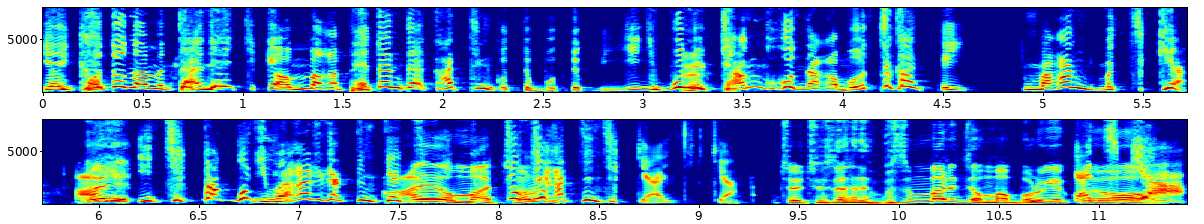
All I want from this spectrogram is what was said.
야, 이 교도나면 다네, 이 새끼야. 엄마가 배단달 같은 것도 못 듣고, 이 문을 네? 잠그고 나가면 어떡하냐, 이 망한 뭐 새끼야. 아니. 이 직박구지 와가리 같은 새끼. 아니, 엄마, 똥새 저는- 같은 새끼야, 이 새끼야. 저 죄송한데 무슨 말인지 엄마 야, 모르겠고요. 새끼야.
